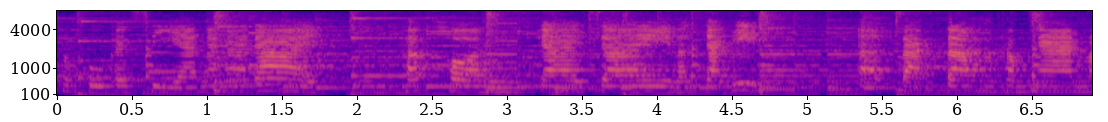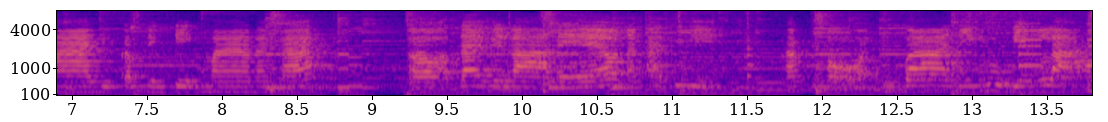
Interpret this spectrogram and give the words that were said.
คุณครูเกษียณนะคะได้พักผ่อนกายใจหลังจากที่เอ่อตากตำทำงานมาอยู่กับเด็กๆมานะคะก็ได้เวลาแล้วนะคะที่พักผ่อนอยู่บ้านเลี้ยงลูกเลี้ยงหลาน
